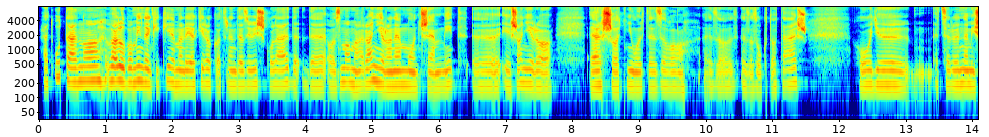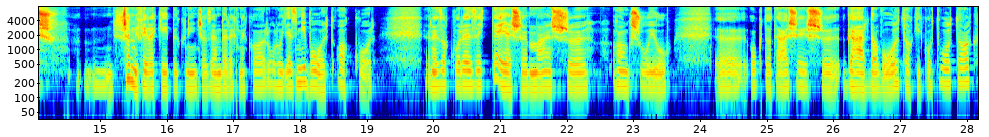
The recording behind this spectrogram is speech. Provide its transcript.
Hát utána valóban mindenki kiemeli a kirakatrendező iskolát, de az ma már annyira nem mond semmit, és annyira elsatnyult ez, a, ez, a, ez az oktatás, hogy egyszerűen nem is semmiféle képük nincs az embereknek arról, hogy ez mi volt akkor. Ez akkor ez egy teljesen más hangsúlyú oktatás és gárda volt, akik ott voltak.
